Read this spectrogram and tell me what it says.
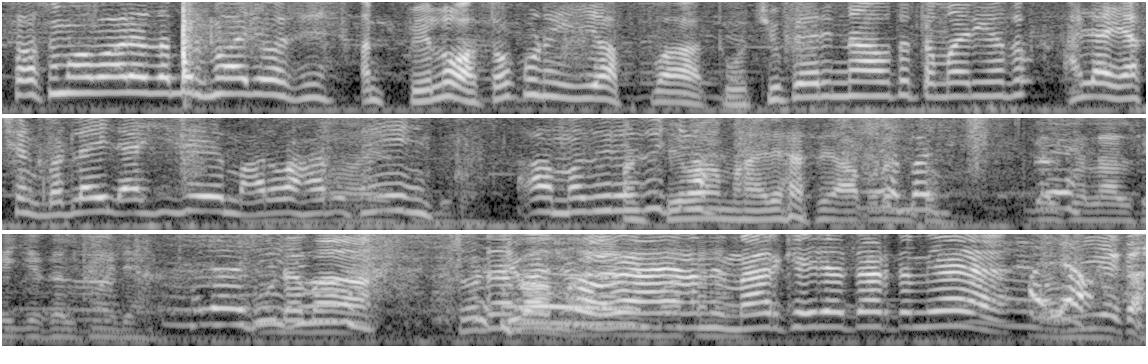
સસમા વાળે જબર માર્યો છે. અને પેલો હતો કોણ ઈ આપવા ધોચ્યું પહેરી ના આવતો તમારી આ તો અલ્યા એક્શન બદલાઈ લાશી છે મારવા સારું થઈ આ મજૂરે શું કેવા માર્યા છે આપણે તો. લાલ થઈ ગયો ગલ્ફમાં જા અમે માર ખાઈ રહ્યા તાર તમે આયા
